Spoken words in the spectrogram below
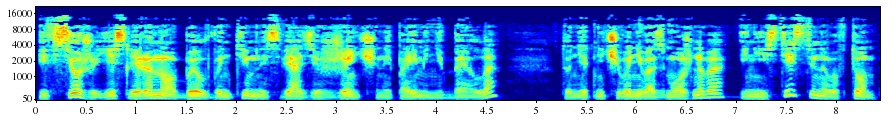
И все же, если Рено был в интимной связи с женщиной по имени Белла, то нет ничего невозможного и неестественного в том,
